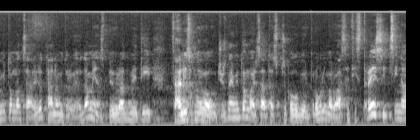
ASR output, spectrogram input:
ამიტომაც არის, რომ თანამედროვე ადამიანს ბევრად მეტი ძალისხმევა უჭირს და ამიტომ არის ათას ფსიქოლოგიური პრობლემა, რომ ასეთი სტრესი წინა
